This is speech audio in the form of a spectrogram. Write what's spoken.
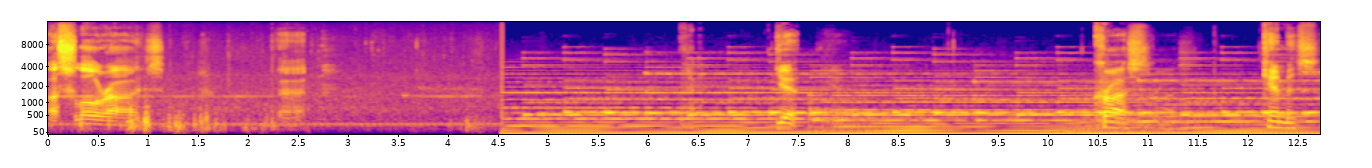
A slow rise. That. Yeah. Cross. Chemist.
